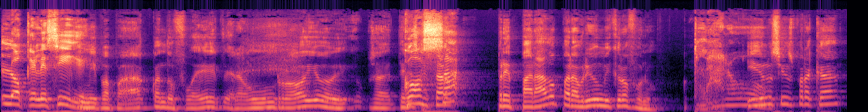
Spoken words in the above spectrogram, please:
lo que le Y sigue. mi papá cuando fue era un rollo, y, o sea, tenías Cosa- que estar preparado para abrir un micrófono. Claro. Y de unos años para acá,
